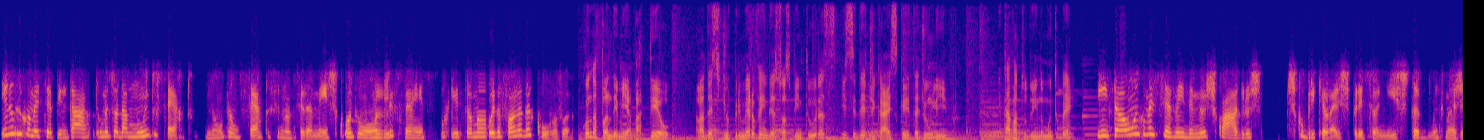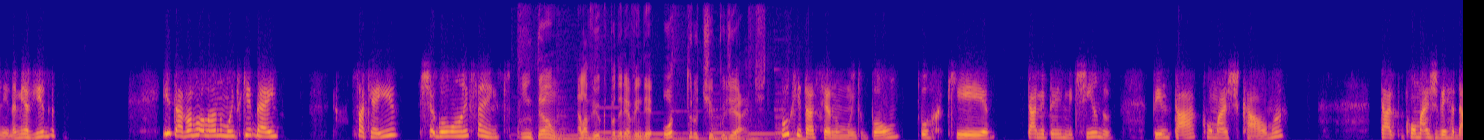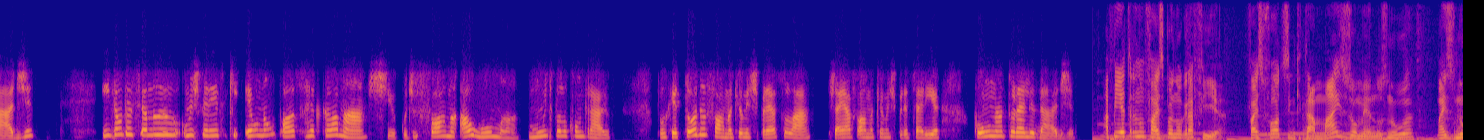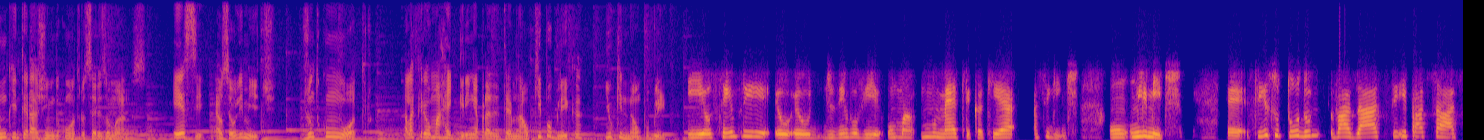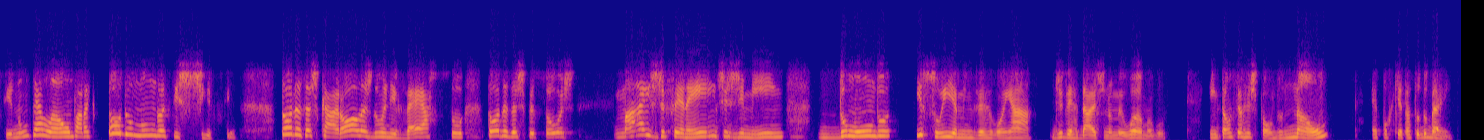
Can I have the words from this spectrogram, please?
E no que comecei a pintar, começou a dar muito certo. Não tão certo financeiramente quanto o OnlyFans, porque isso é uma coisa fora da curva. Quando a pandemia bateu, ela decidiu primeiro vender suas pinturas e se dedicar à escrita de um livro. E estava tudo indo muito bem. Então eu comecei a vender meus quadros, descobri que eu era expressionista, nunca imaginei na minha vida. E estava rolando muito que bem. Só que aí chegou o OnlyFans. Então, ela viu que poderia vender outro tipo de arte. O que está sendo muito bom porque está me permitindo pintar com mais calma, tá com mais verdade. Então está sendo uma experiência que eu não posso reclamar, Chico, de forma alguma, muito pelo contrário. Porque toda forma que eu me expresso lá já é a forma que eu me expressaria com naturalidade. A Pietra não faz pornografia. Faz fotos em que está mais ou menos nua, mas nunca interagindo com outros seres humanos. Esse é o seu limite junto com um outro. Ela criou uma regrinha para determinar o que publica e o que não publica. E eu sempre eu, eu desenvolvi uma, uma métrica que é a seguinte: um, um limite. É, se isso tudo vazasse e passasse num telão para que todo mundo assistisse, todas as carolas do universo, todas as pessoas mais diferentes de mim, do mundo, isso ia me envergonhar de verdade no meu âmago? Então, se eu respondo não, é porque tá tudo bem.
